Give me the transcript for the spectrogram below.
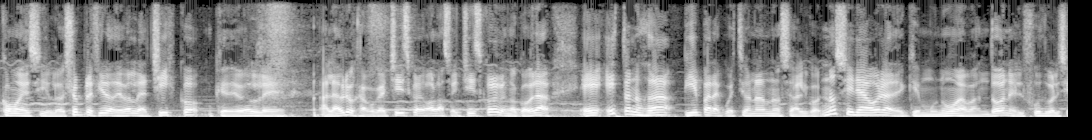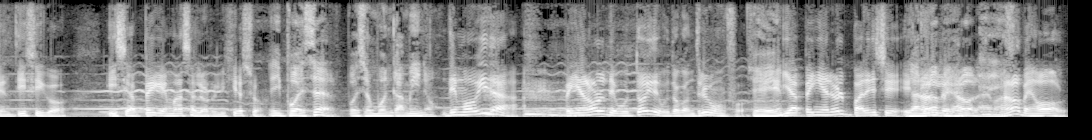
¿cómo decirlo? Yo prefiero deberle a Chisco que deberle a la bruja, porque a Chisco, hola, soy Chisco y vengo a cobrar. Eh, esto nos da pie para cuestionarnos algo. ¿No será hora de que Munú abandone el fútbol científico y se apegue más a lo religioso? Y puede ser, puede ser un buen camino. De movida, Peñarol debutó y debutó con triunfo. Sí. Y a Peñarol parece. Ganó Peñarol, además. Ganó Peñarol.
